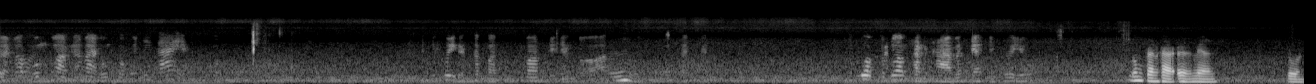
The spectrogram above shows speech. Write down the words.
เกิดว่าผมก่อนนะบ้านผมผมไม่ได้อะคุยกันสักวันก่อนเป็นอย่างต่อ ร่วมร่วมกันขาเป็นแกติดเพื่อยุร่วมกันค่ะเออแมนโดน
